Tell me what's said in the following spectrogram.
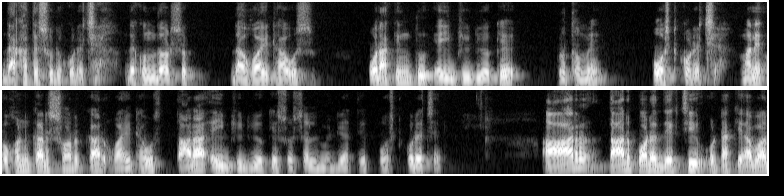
দেখাতে শুরু করেছে। দেখুন দর্শক, দ্য হোয়াইট হাউস, ওরা কিন্তু এই ভিডিওকে প্রথমে পোস্ট করেছে। মানে ওখানকার সরকার, হোয়াইট হাউস, তারা এই ভিডিওকে সোশ্যাল মিডিয়াতে পোস্ট করেছে। আর তারপরে দেখছি ওটাকে আবার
